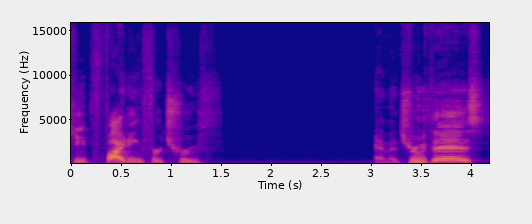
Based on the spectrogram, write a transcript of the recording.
Keep fighting for truth. And the truth is,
